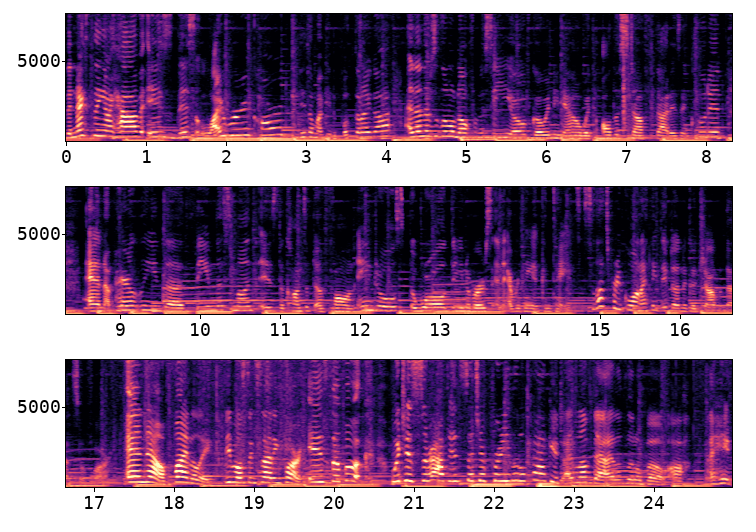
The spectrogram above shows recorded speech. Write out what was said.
The next thing I have is this library card. That might be the book that I got. And then there's a little note from the CEO of Go Indie Now with all the stuff that is included. And apparently the theme this month is the concept of fallen angels, the world, the universe, and everything it contains. So that's pretty cool and I think they've done a good job with that so far. And now, finally, the most exciting part is the book, which is wrapped in such a pretty little package. I love that. I love little bow. Oh, I hate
